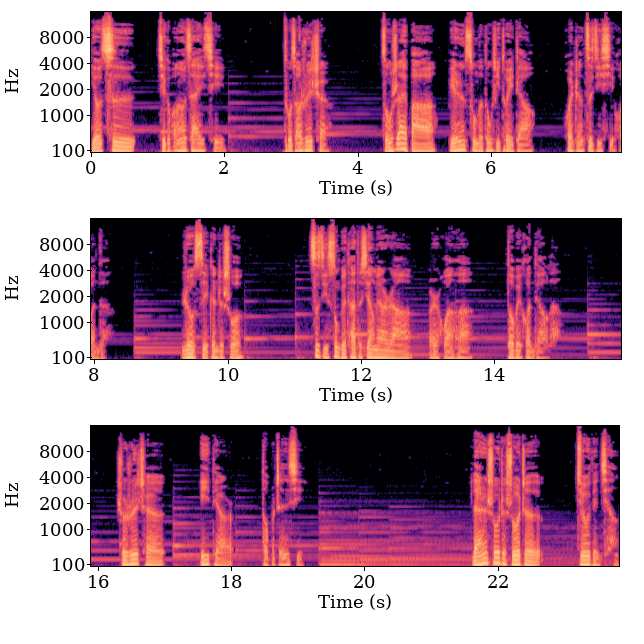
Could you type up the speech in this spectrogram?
有次几个朋友在一起吐槽 Richard，总是爱把别人送的东西退掉，换成自己喜欢的。Rose 也跟着说，自己送给他的项链啊、耳环啊，都被换掉了。说 Richard 一点儿都不珍惜。两人说着说着，就有点呛。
